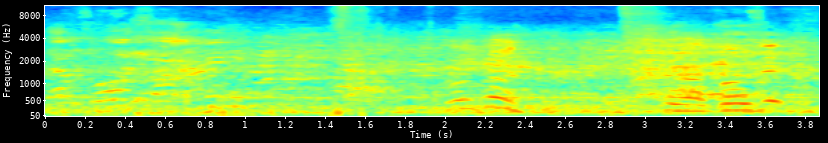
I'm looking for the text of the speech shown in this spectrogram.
That was awesome. Okay. You want to close it?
